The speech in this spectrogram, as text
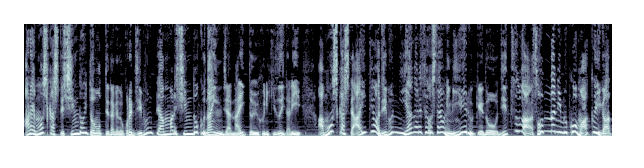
あれもしかしてしんどいと思ってたけど、これ自分ってあんまりしんどくないんじゃないというふうに気づいたり、あ、もしかして相手は自分に嫌がらせをしたように見えるけど、実はそんなに向こうも悪意があっ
